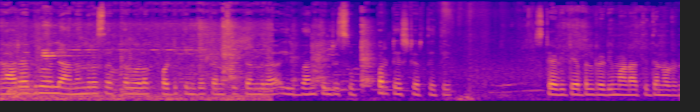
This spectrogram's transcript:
ಯಾರಾದರೂ ಅಲ್ಲಿ ಆನಂದ್ರ ಸರ್ಕಲ್ ಒಳಗೆ ಪಡ್ಡು ತಿನ್ಬೇಕು ಅನ್ಸಿತ್ತಂದ್ರೆ ಇಲ್ಲಿ ಬಂದು ತಿನ್ರಿ ಸೂಪರ್ ಟೇಸ್ಟ್ ಇರ್ತೈತಿ. ಸ್ಟಡಿ ಟೇಬಲ್ ರೆಡಿ ಮಾಡತ್ತಿದ್ದೆ ನೋಡ್ರಿ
